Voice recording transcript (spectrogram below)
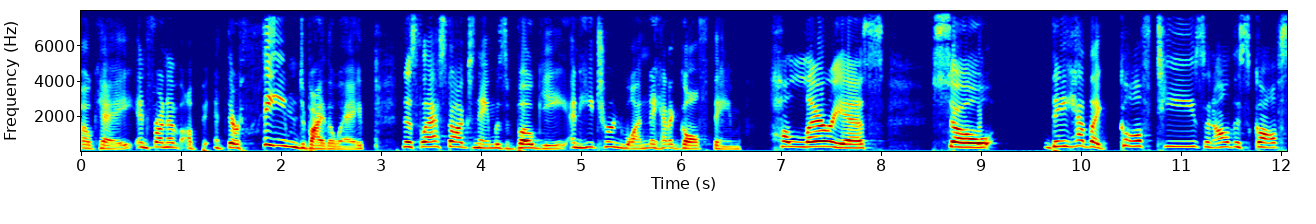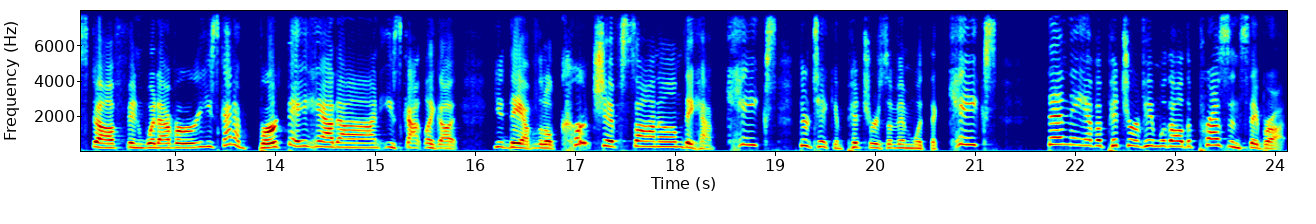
okay, in front of a. They're themed, by the way. This last dog's name was Bogey, and he turned one. They had a golf theme hilarious. So they had like golf tees and all this golf stuff and whatever. He's got a birthday hat on. He's got like a, they have little kerchiefs on him. They have cakes. They're taking pictures of him with the cakes. Then they have a picture of him with all the presents they brought.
